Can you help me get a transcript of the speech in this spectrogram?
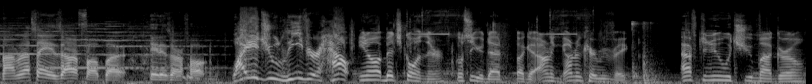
Nah, I'm not saying it's our fault, but it is our fault. Why did you leave your house? You know what, bitch? Go in there. Go see your dad. Fuck it. I don't, I don't care if you're fake. Afternoon with you, my girl.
